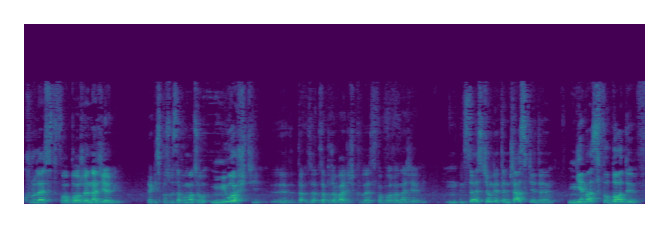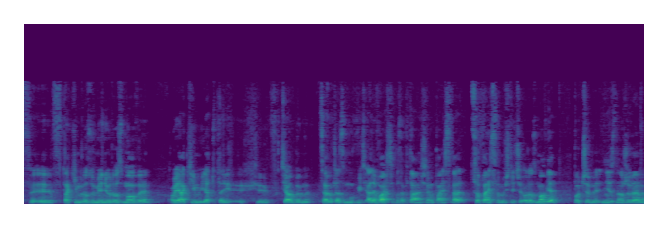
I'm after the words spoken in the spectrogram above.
Królestwo Boże na ziemi? W jaki sposób za pomocą miłości y, zaprowadzić Królestwo Boże na ziemi. Więc to jest ciągle ten czas, kiedy nie ma swobody w, y, w takim rozumieniu rozmowy, o jakim ja tutaj ch- chciałbym cały czas mówić. Ale właśnie, bo zapytałem się Państwa, co Państwo myślicie o rozmowie, po czym nie zdążyłem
